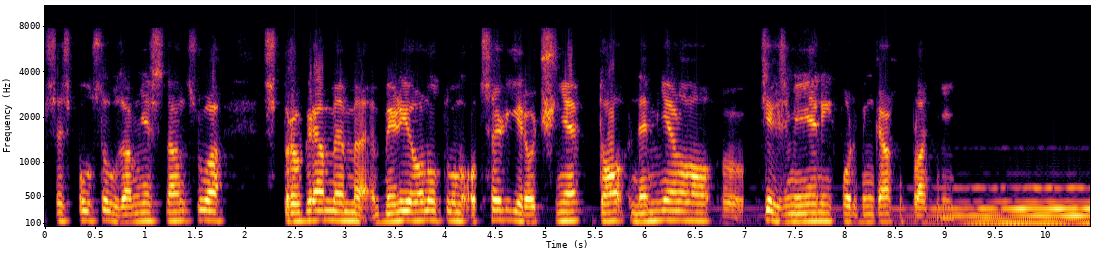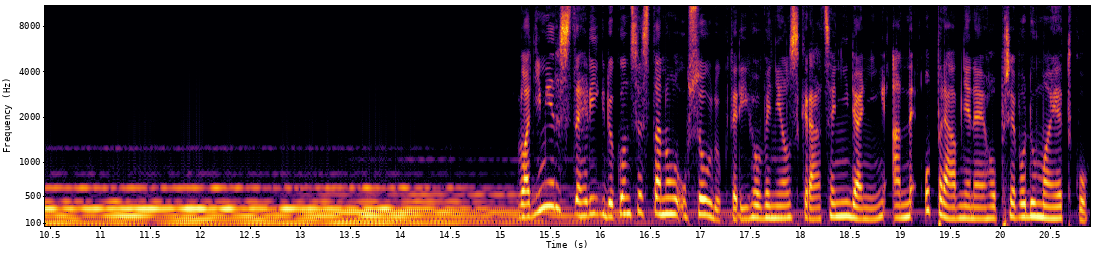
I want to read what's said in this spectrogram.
se spoustou zaměstnanců a s programem milionu tun ocelí ročně, to nemělo v těch změněných podmínkách uplatnění. Vladimír Stehlík dokonce stanul u soudu, který ho vinil zkrácení daní a neoprávněného převodu majetku.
